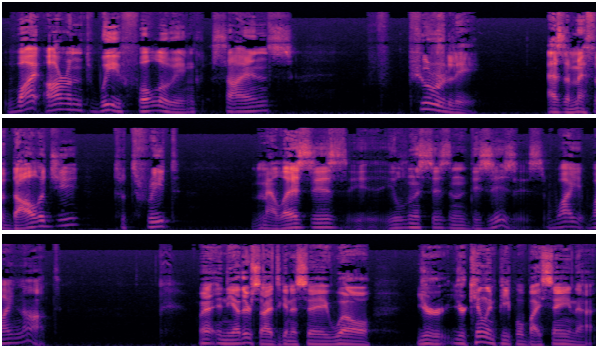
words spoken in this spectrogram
Why aren't we following science purely as a methodology to treat maladies, illnesses, and diseases? Why? Why not? Well, and the other side's going to say, "Well, you're you're killing people by saying that."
